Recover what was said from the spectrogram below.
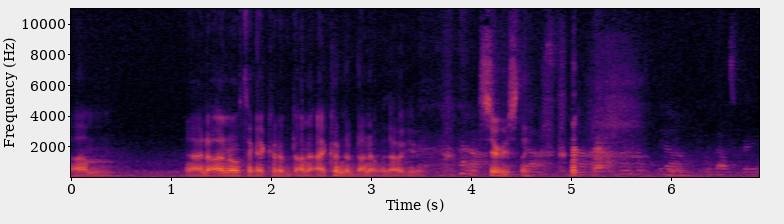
Um, I, don't, I don't think I could have done it. I couldn't have done it without you. Seriously. Yeah, yeah. yeah, that's great.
